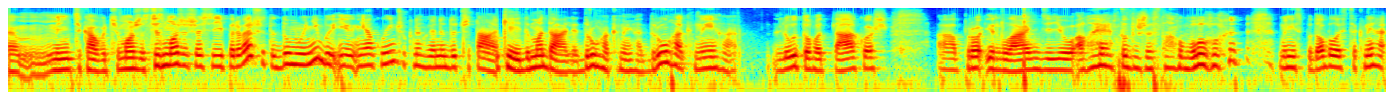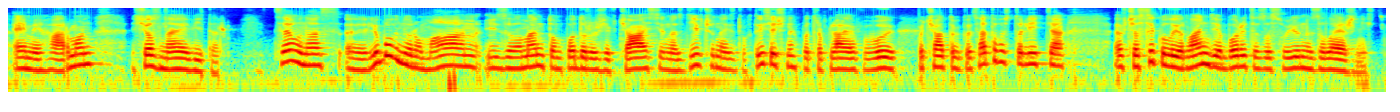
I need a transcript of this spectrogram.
Ем, Мені цікаво, чи може чи зможе щось її перевершити. Думаю, ніби і ніяку іншу книгу я не дочитаю. Окей, йдемо далі. Друга книга. Друга книга лютого також. Про Ірландію, але тут вже слава Богу, мені сподобалась ця книга Емі Гармон, що знає вітер. Це у нас е, любовний роман із елементом подорожі в часі. У нас дівчина із 2000-х потрапляє в початок ХХ століття, е, в часи, коли Ірландія бореться за свою незалежність.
